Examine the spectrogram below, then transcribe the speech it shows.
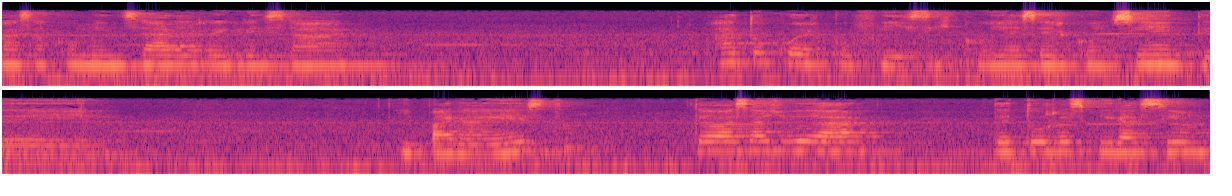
Vas a comenzar a regresar a tu cuerpo físico y a ser consciente de él. Y para esto te vas a ayudar de tu respiración.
